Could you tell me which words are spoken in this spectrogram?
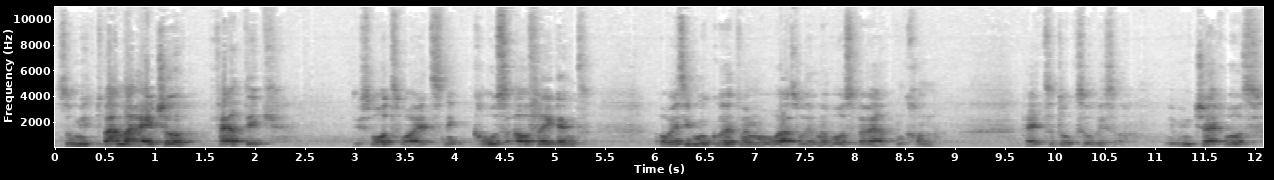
Somit waren wir heute schon fertig. Das war zwar jetzt nicht groß aufregend, Aber es ist immer gut, wenn man weiß, wo man was bewerten kann. Heutzutage sowieso. Ich wünsche euch was.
